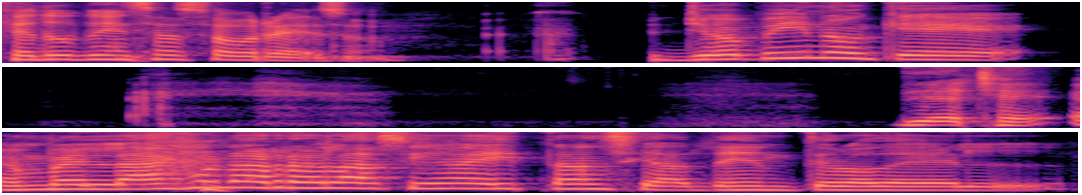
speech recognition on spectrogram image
¿Qué tú piensas sobre eso? Yo opino que. En verdad es una relación a distancia dentro del.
